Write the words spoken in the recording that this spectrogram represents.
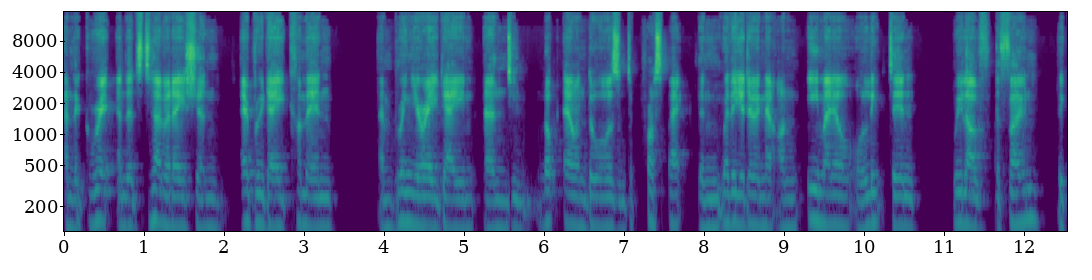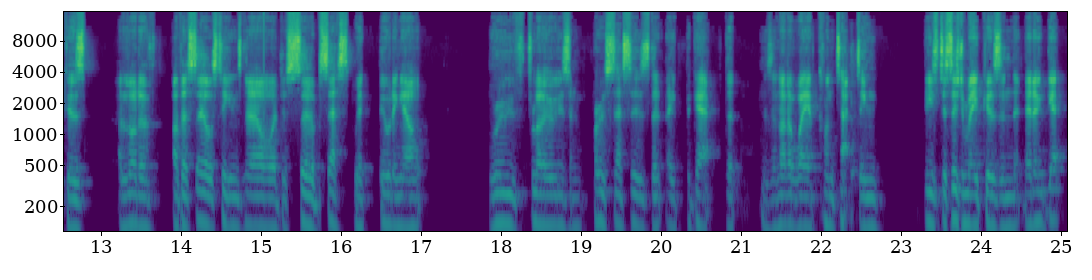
and the grit and the determination every day come in and bring your A game and to knock down doors and to prospect. And whether you're doing that on email or LinkedIn, we love the phone because a lot of other sales teams now are just so obsessed with building out groove flows and processes that they forget that There's another way of contacting these decision makers, and they don't get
